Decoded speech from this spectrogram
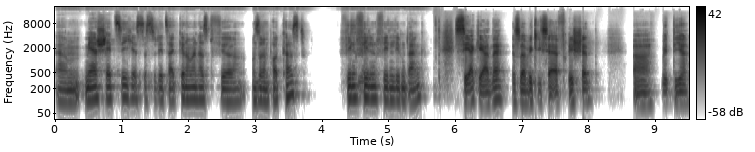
ähm, mehr schätze ich es, dass du dir Zeit genommen hast für unseren Podcast. Vielen, vielen, vielen lieben Dank. Sehr gerne. Es war wirklich sehr erfrischend, äh, mit dir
